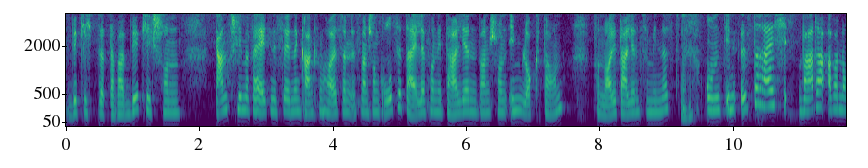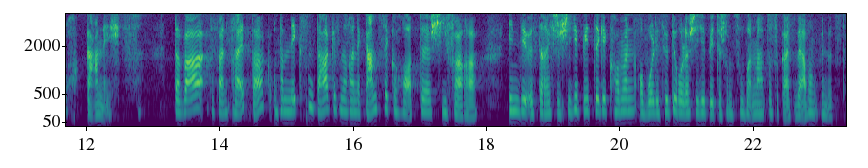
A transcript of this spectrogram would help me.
wirklich, da war wirklich schon ganz schlimme Verhältnisse in den Krankenhäusern. Es waren schon große Teile von Italien, waren schon im Lockdown, von Norditalien zumindest. Mhm. Und in Österreich war da aber noch gar nichts. Da war, das war ein Freitag und am nächsten Tag ist noch eine ganze Kohorte Skifahrer in die österreichischen Skigebiete gekommen, obwohl die Südtiroler Skigebiete schon zu waren. Man hat das sogar als Werbung benutzt.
